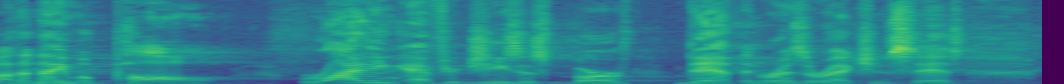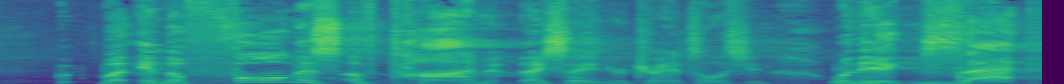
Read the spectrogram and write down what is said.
by the name of Paul, writing after Jesus' birth, death, and resurrection, says, But in the fullness of time, they say in your translation, when the exact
